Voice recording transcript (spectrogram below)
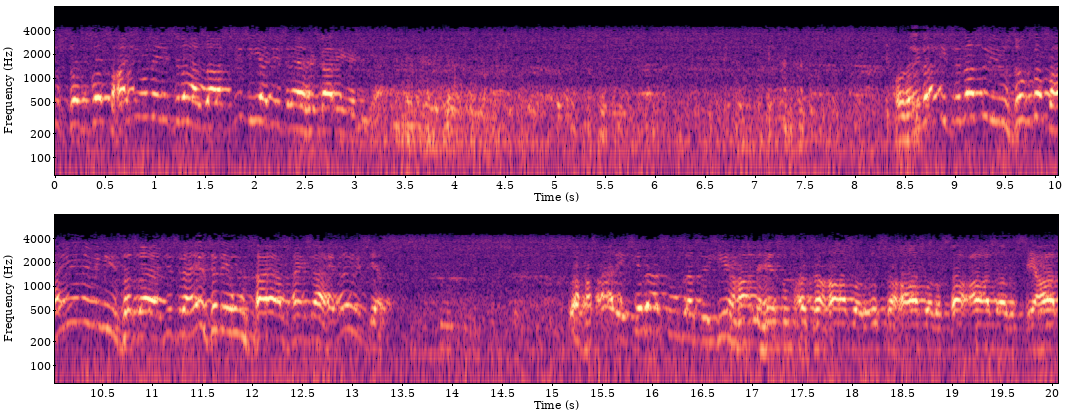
یوسف کو بھائیوں نے اتنا عذاب نہیں دیا جتنا سرکاری نے دیا۔ انہوں نے کہا، اتنا تو یوسف کو بھائیوں نے بھی نہیں سجایا جتنا اس نے اٹھایا پھینکا ہے۔ نا تو ہمارے قرآتوں کا تو یہ حال ہے تم اصحاب اور اصحاب اور فعال اور فعال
